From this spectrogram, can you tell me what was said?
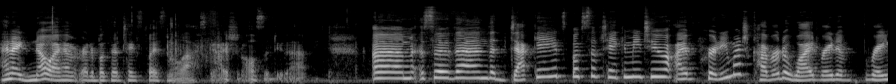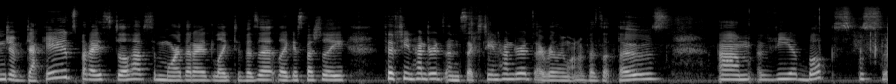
I know I haven't read a book that takes place in Alaska. I should also do that. Um, so then the decades books have taken me to, I've pretty much covered a wide range of, range of decades, but I still have some more that I'd like to visit, like especially 1500s and 1600s. I really want to visit those um, via books. So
